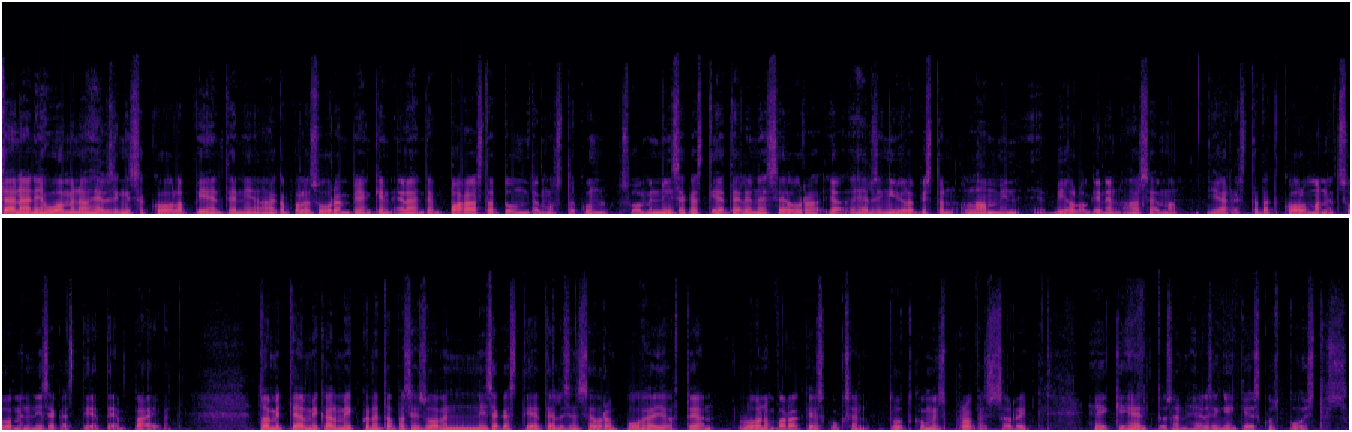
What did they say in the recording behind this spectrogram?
Tänään ja huomenna on Helsingissä koolla pienten ja aika paljon suurempienkin eläinten parasta tuntemusta, kun Suomen nisäkästieteellinen seura ja Helsingin yliopiston Lammin biologinen asema järjestävät kolmannet Suomen nisäkästieteen päivät. Toimittaja Mikael Mikkonen tapasi Suomen nisäkästieteellisen seuran puheenjohtajan Luonnonvarakeskuksen tutkimusprofessori Heikki Henttusen Helsingin keskuspuistossa.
